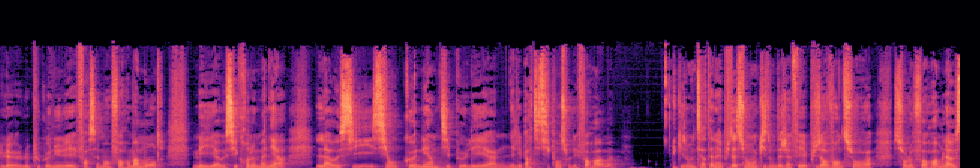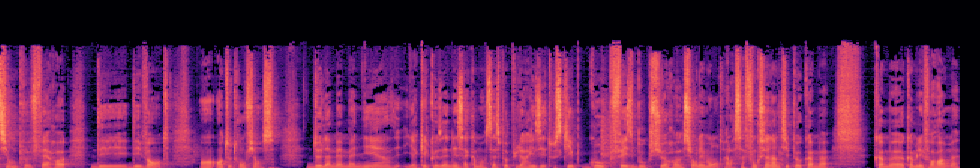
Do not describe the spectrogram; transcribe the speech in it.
le, le, plus connu est forcément Forum à montre, mais il y a aussi Chronomania. Là aussi, si on connaît un petit peu les euh, les participants sur les forums, qu'ils ont une certaine réputation, qu'ils ont déjà fait plusieurs ventes sur sur le forum, là aussi on peut faire des, des ventes en, en toute confiance. De la même manière, il y a quelques années, ça a commencé à se populariser tout ce qui est groupe Facebook sur euh, sur les montres. Alors ça fonctionne un petit peu comme comme euh, comme les forums.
